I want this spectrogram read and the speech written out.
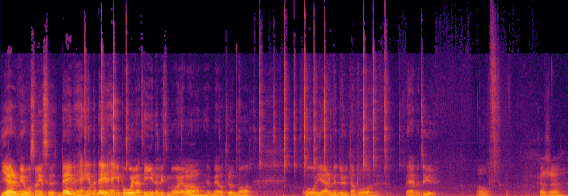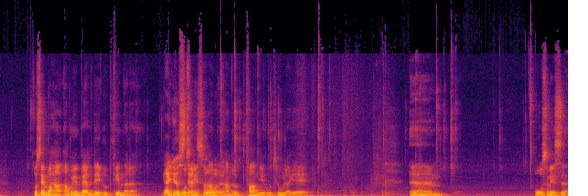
Jeremy är Åsonisse. Dave men Dave hänger på hela tiden liksom och Ja. med, med att trumma. Och, och Jeremy drar utan på äventyr. Ja. Kanske... Och sen var han, han var ju en väldig uppfinnare. Ja, just det. Åsa-Nisse. Så han, det. han uppfann ju otroliga grejer. Um, Åsa-Nisse,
